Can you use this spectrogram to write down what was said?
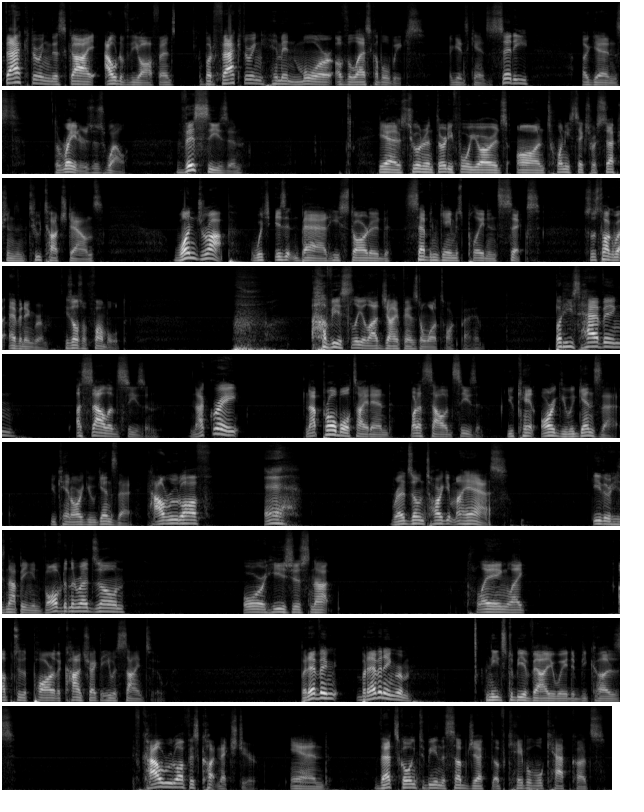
factoring this guy out of the offense, but factoring him in more of the last couple of weeks against Kansas City, against the Raiders as well. This season, he has 234 yards on 26 receptions and two touchdowns. One drop, which isn't bad. He started seven games played in six. So let's talk about Evan Engram. He's also fumbled. Obviously, a lot of Giant fans don't want to talk about him. But he's having a solid season. Not great, not Pro Bowl tight end, but a solid season. You can't argue against that. You can't argue against that. Kyle Rudolph, eh. Red zone target my ass. Either he's not being involved in the red zone or he's just not playing like up to the par of the contract that he was signed to. But Evan but Evan Engram needs to be evaluated because if Kyle Rudolph is cut next year and that's going to be in the subject of capable cap cuts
